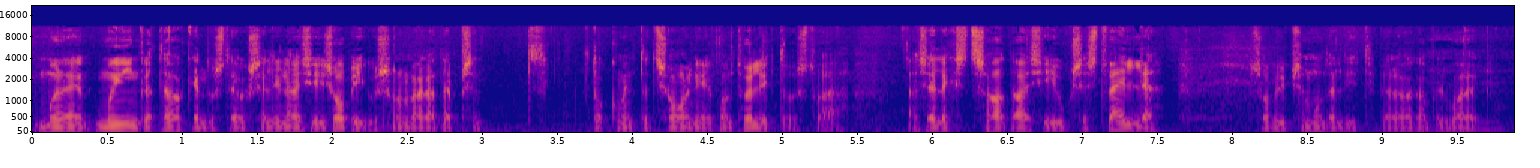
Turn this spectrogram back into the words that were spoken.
mõne, mõningate rakenduste jaoks selline asi ei sobi, kus on väga täpselt dokumentatsiooni ja kontrollitavust vaja. aga selleks, et saada asi uksest välja, sobib see mudel tihtipeale väga palju paremini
